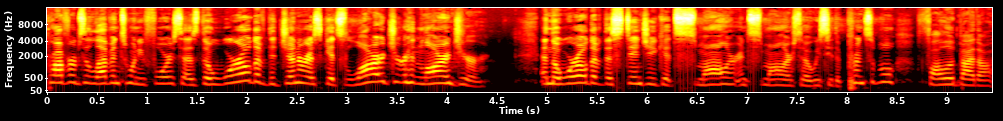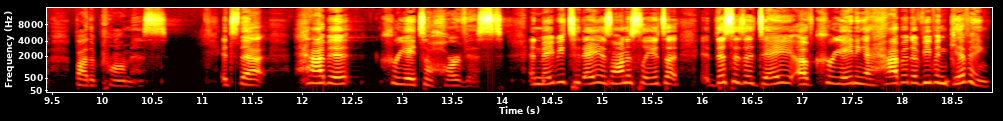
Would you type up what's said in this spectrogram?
Proverbs 11 24 says, The world of the generous gets larger and larger and the world of the stingy gets smaller and smaller. So we see the principle followed by the by the promise. It's that habit creates a harvest. And maybe today is honestly it's a this is a day of creating a habit of even giving,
